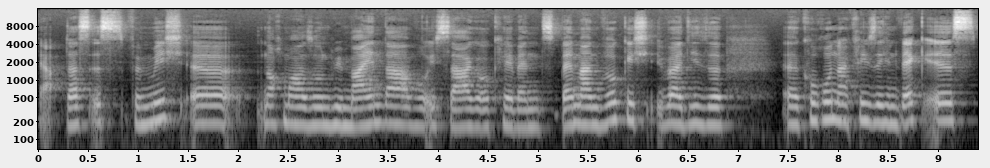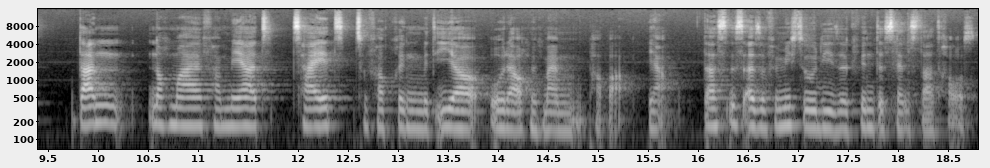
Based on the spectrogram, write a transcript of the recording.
Ja, das ist für mich äh, nochmal so ein Reminder, wo ich sage, okay, wenn's, wenn man wirklich über diese äh, Corona-Krise hinweg ist, dann nochmal vermehrt Zeit zu verbringen mit ihr oder auch mit meinem Papa. Ja, das ist also für mich so diese Quintessenz daraus.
